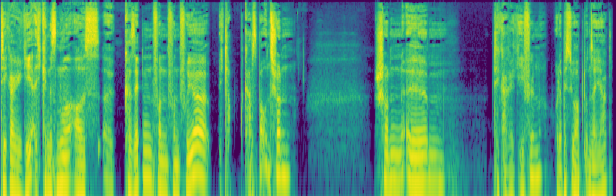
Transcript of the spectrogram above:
TKGG, ich kenne das nur aus äh, Kassetten von, von früher. Ich glaube, gab es bei uns schon, schon ähm, TKGG-Filme? Oder bist du überhaupt unser Jahrgang?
